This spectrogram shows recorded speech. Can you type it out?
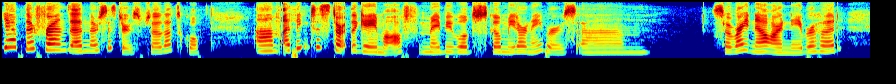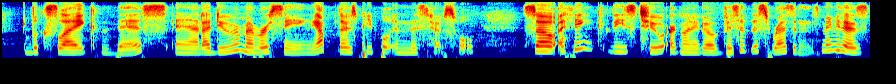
yep, they're friends and they're sisters, so that's cool. Um, I think to start the game off, maybe we'll just go meet our neighbors. Um, so right now our neighborhood looks like this, and I do remember seeing, yep, there's people in this household. So I think these two are going to go visit this residence. Maybe there's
